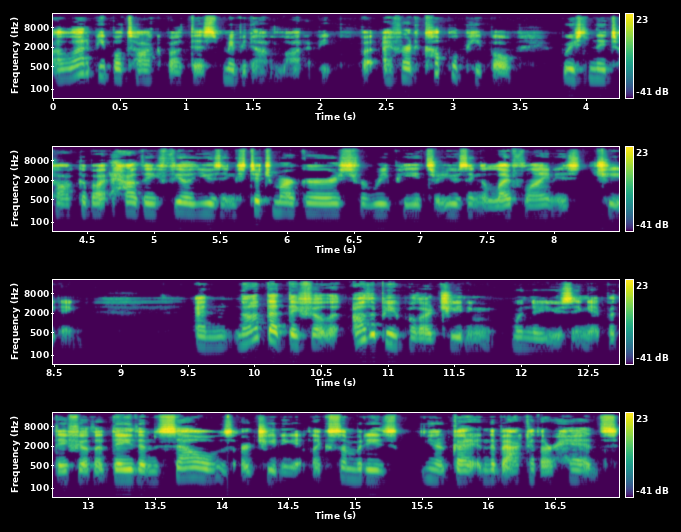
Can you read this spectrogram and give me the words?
a lot of people talk about this, maybe not a lot of people, but I've heard a couple people recently talk about how they feel using stitch markers for repeats or using a lifeline is cheating. And not that they feel that other people are cheating when they're using it, but they feel that they themselves are cheating it, like somebody's, you know, got it in the back of their heads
